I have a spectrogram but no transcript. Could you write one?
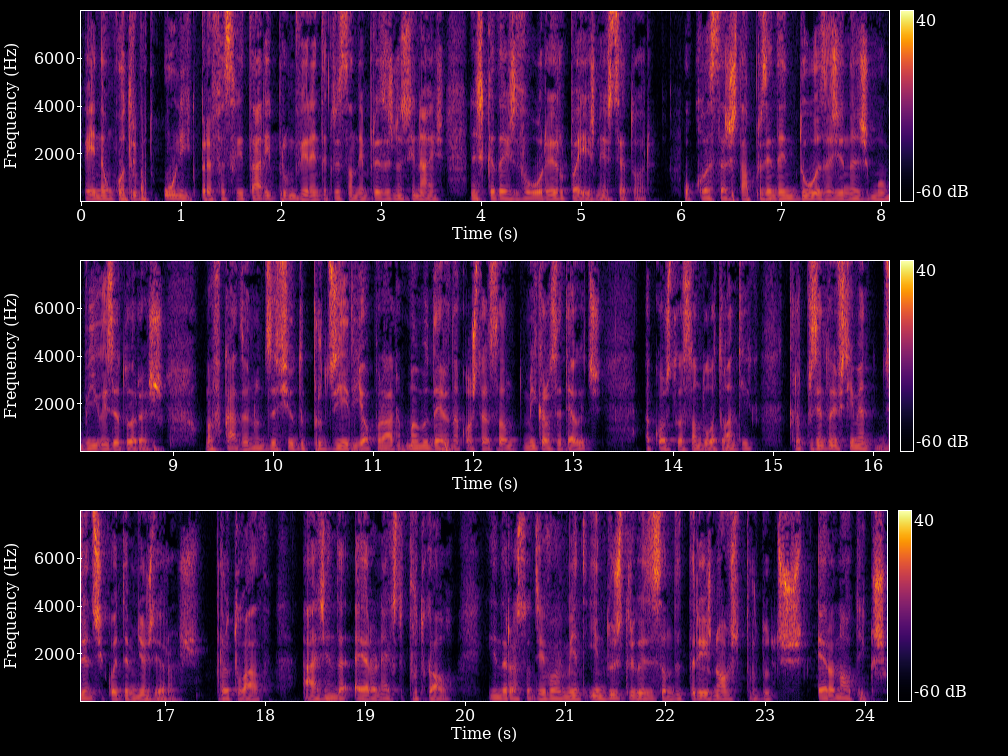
É ainda um contributo único para facilitar e promover a integração de empresas nacionais nas cadeias de valor europeias neste setor. O cluster está presente em duas agendas mobilizadoras, uma focada no desafio de produzir e operar uma moderna constelação de microsatélites, a constelação do Atlântico, que representa um investimento de 250 milhões de euros. Por outro lado, a agenda Aeronext de Portugal endereça o desenvolvimento e industrialização de três novos produtos aeronáuticos,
